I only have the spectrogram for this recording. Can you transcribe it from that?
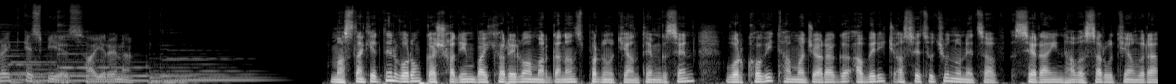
մտրեք SPS հայրենը Մասնակիցներ, որոնք աշխատին պայքարելու համար կանանց բռնության թեմ գսեն, որ COVID համաճարակը ավերիչ ասացություն ունեցավ սերային հավասարության վրա։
